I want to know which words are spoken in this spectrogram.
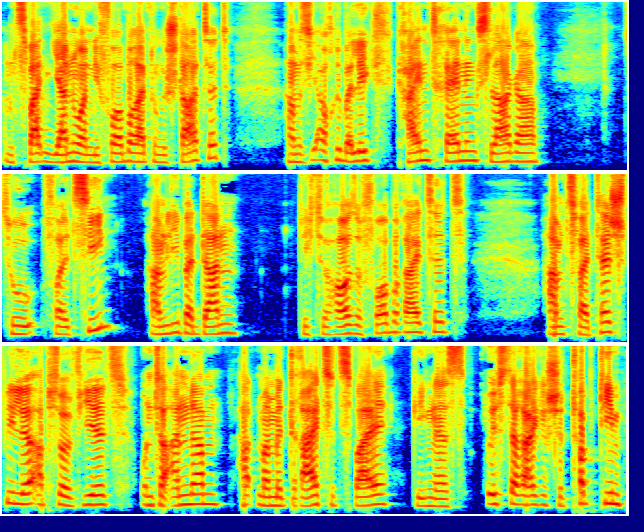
am 2. Januar in die Vorbereitung gestartet, haben sich auch überlegt, kein Trainingslager zu vollziehen, haben lieber dann sich zu Hause vorbereitet, haben zwei Testspiele absolviert. Unter anderem hat man mit 3 zu 2 gegen das österreichische Top-Team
